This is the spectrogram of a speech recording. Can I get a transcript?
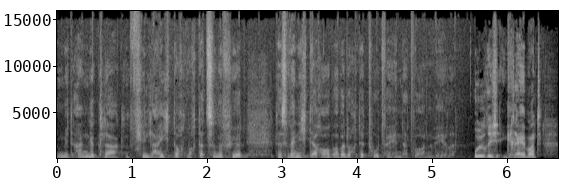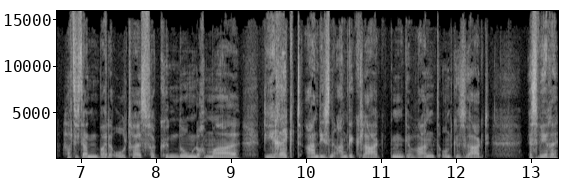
Mitangeklagten vielleicht doch noch dazu geführt, dass wenn nicht der Raub, aber doch der Tod verhindert worden wäre. Ulrich Gräbert hat sich dann bei der Urteilsverkündung nochmal direkt an diesen Angeklagten gewandt und gesagt, es wäre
